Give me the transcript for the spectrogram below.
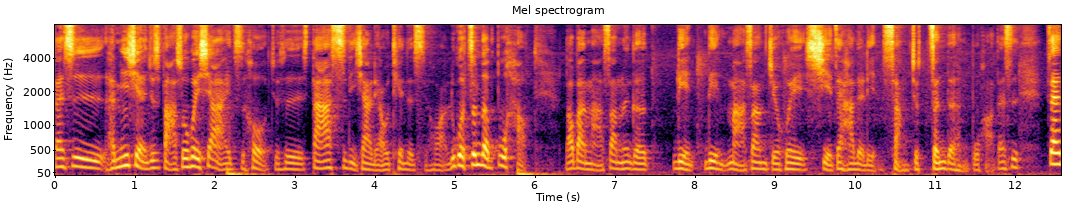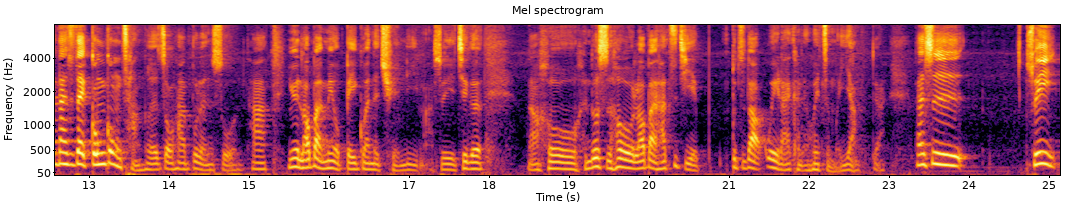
但是很明显就是法说会下来之后，就是大家私底下聊天的时候啊，如果真的不好，老板马上那个脸脸马上就会写在他的脸上，就真的很不好。但是在但是在公共场合中，他不能说他，因为老板没有悲观的权利嘛，所以这个，然后很多时候老板他自己也不知道未来可能会怎么样，对啊，但是所以。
